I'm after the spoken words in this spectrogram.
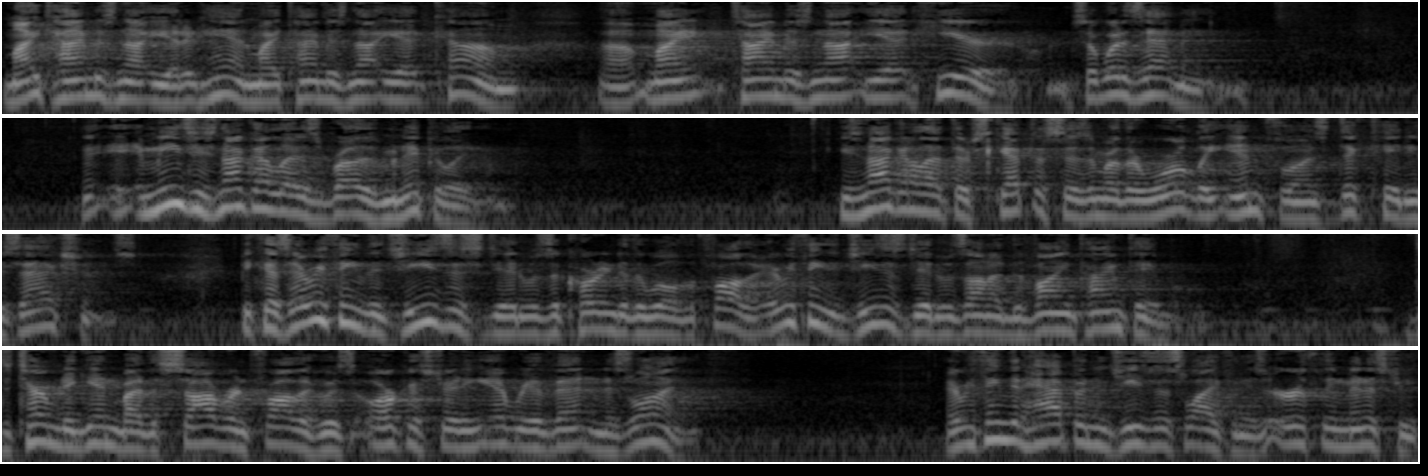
My time is not yet at hand, my time is not yet come uh, my time is not yet here. So, what does that mean? It, it means he's not going to let his brothers manipulate him. He's not going to let their skepticism or their worldly influence dictate his actions. Because everything that Jesus did was according to the will of the Father. Everything that Jesus did was on a divine timetable, determined again by the sovereign Father who is orchestrating every event in his life. Everything that happened in Jesus' life, in his earthly ministry,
